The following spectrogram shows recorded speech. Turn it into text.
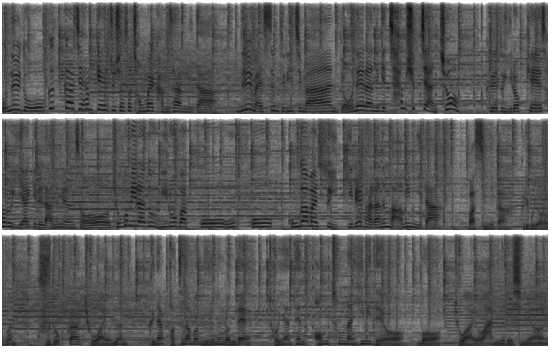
오늘도 끝까지 함께 해주셔서 정말 감사합니다. 늘 말씀드리지만 연애라는 게 참 쉽지 않죠? 그래도 이렇게 서로 이야기를 나누면서 조금이라도 위로받고 웃고 공감할 수 있기를 바라는 마음입니다. 맞습니다. 그리고 여러분 구독과 좋아요는 그냥 버튼 한번 누르는 건데 저희한텐 엄청난 힘이 돼요. 뭐 좋아요 안 누르시면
